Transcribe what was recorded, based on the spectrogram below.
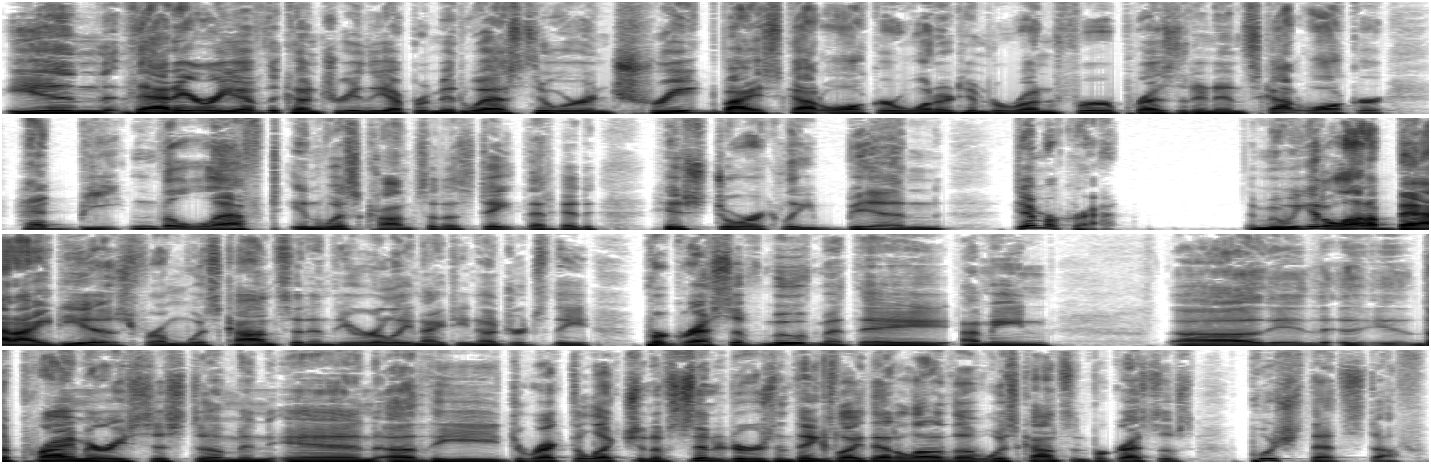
in that area of the country in the upper Midwest who were intrigued by Scott Walker, wanted him to run for president. And Scott Walker had beaten the left in Wisconsin, a state that had historically been Democrat. I mean, we get a lot of bad ideas from Wisconsin in the early 1900s, the progressive movement. They, I mean, uh, the, the, primary system and and uh, the direct election of senators and things like that. A lot of the Wisconsin progressives pushed that stuff.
